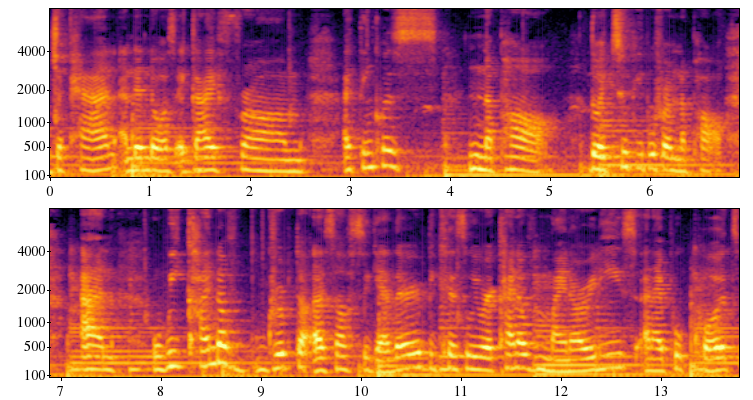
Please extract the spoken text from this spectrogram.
Japan and then there was a guy from I think was Nepal there were two people from Nepal, and we kind of grouped ourselves together because we were kind of minorities, and I put quotes,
